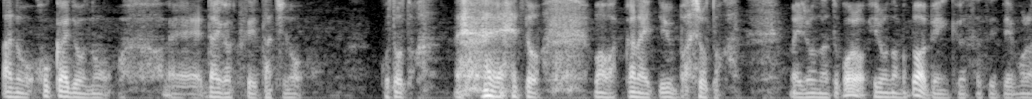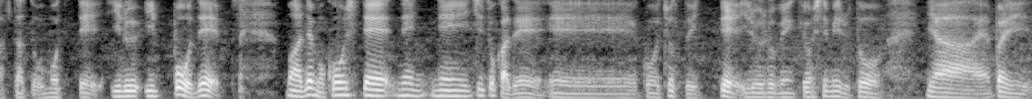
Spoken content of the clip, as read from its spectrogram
あ、あの、北海道の、えー、大学生たちのこととか、えっと、まあ、稚内っていう場所とか、まあ、いろんなところ、いろんなことは勉強させてもらったと思っている一方で、まあでもこうして年、年一とかで、えー、こうちょっと行っていろいろ勉強してみると、いやー、やっぱり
